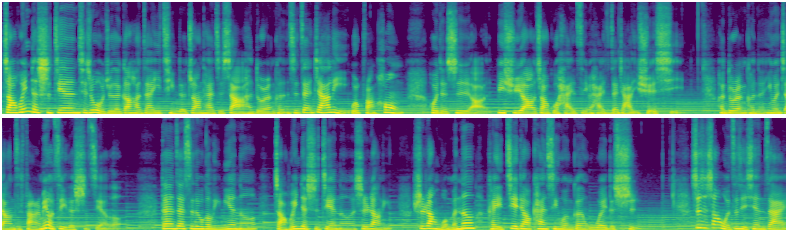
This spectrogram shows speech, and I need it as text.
找回你的时间。其实我觉得刚好在疫情的状态之下，很多人可能是在家里 work from home，或者是啊必须要照顾孩子，因为孩子在家里学习。很多人可能因为这样子反而没有自己的时间了。但是在斯多格里面呢，找回你的时间呢，是让你。是让我们呢可以戒掉看新闻跟无谓的事。事实上，我自己现在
